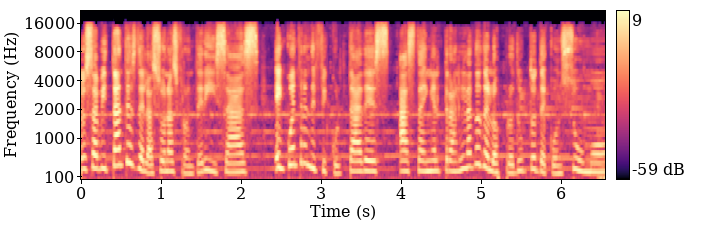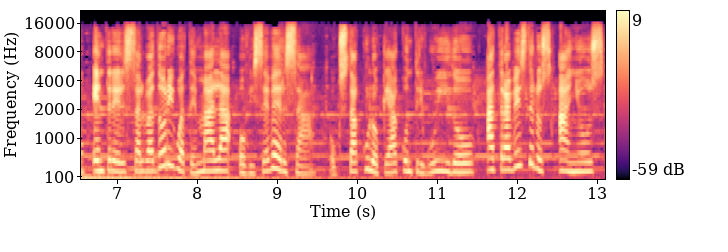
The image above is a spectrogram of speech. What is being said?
Los habitantes de las zonas fronterizas encuentran dificultades hasta en el traslado de los productos de consumo entre El Salvador y Guatemala o viceversa, obstáculo que ha contribuido a través de los años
